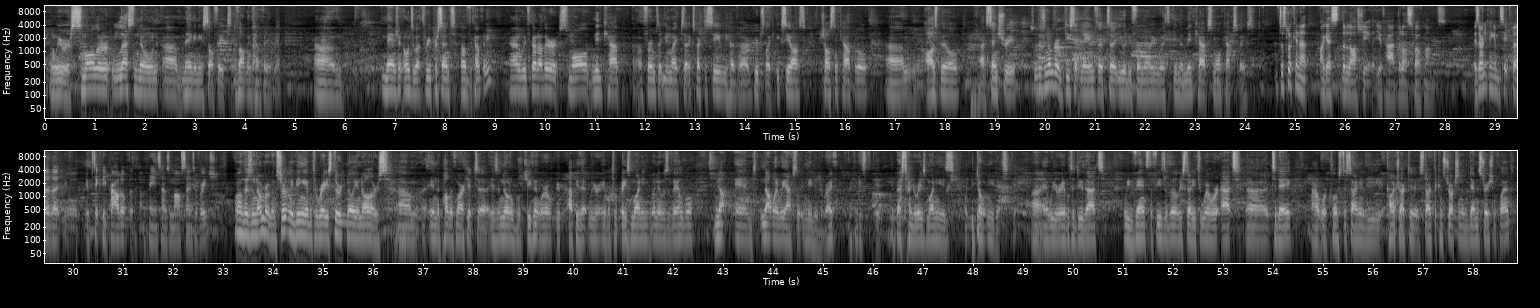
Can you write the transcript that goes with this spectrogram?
when we were a smaller, less known uh, manganese sulfate development company. Um, management owns about 3% of the company, and we've got other small, mid cap uh, firms that you might uh, expect to see. We have uh, groups like Ixios, Charleston Capital, um, uh, Century. So there's a number of decent names that uh, you would be familiar with in the mid cap, small cap space. Just looking at, I guess, the last year that you've had, the last 12 months, is there anything in particular that you're, you're particularly proud of that the company, in terms of milestones, have reached? Well, there's a number of them. Certainly, being able to raise $30 million um, in the public market uh, is a notable achievement. Where we were happy that we were able to raise money when it was available, not and not when we absolutely needed it. Right? I think it's it, the best time to raise money is when you don't need it, uh, and we were able to do that. We advanced the feasibility study to where we're at uh, today. Uh, we're close to signing the contract to start the construction of the demonstration plant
